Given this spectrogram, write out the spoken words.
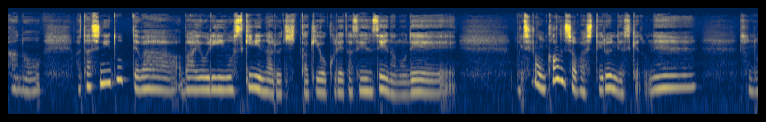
あの私にとってはバイオリンを好きになるきっかけをくれた先生なのでもちろん感謝はしてるんですけどね。その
